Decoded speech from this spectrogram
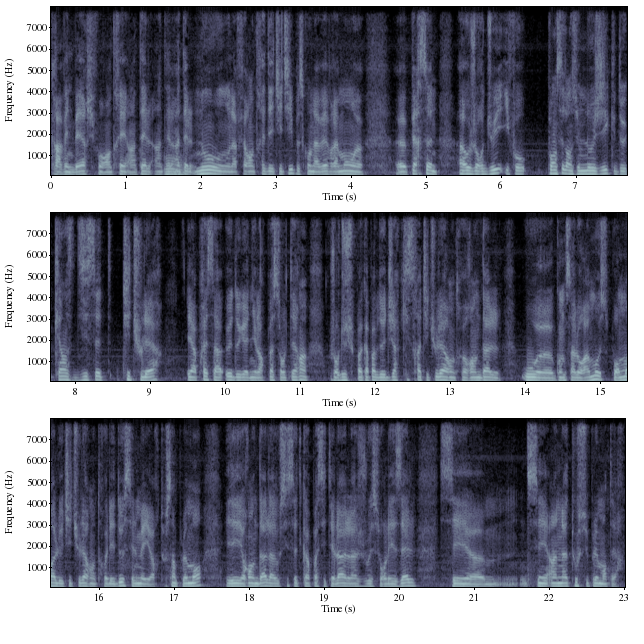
Gravenberch, il faut rentrer un tel, un tel, un mhm. tel. Nous, on a fait rentrer des Titi parce qu'on avait vraiment euh, euh, personne. À aujourd'hui, il faut penser dans une logique de 15-17 titulaires. Et après, c'est à eux de gagner leur place sur le terrain. Aujourd'hui, je suis pas capable de dire qui sera titulaire entre Randall ou euh, Gonzalo Ramos. Pour moi, le titulaire entre les deux, c'est le meilleur, tout simplement. Et Randall a aussi cette capacité-là, là, jouer sur les ailes. C'est un atout supplémentaire.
